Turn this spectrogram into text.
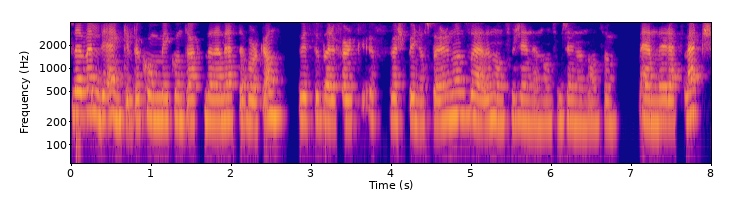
det er veldig enkelt å komme i kontakt med de rette folkene. Hvis du bare folk, først begynner å spørre noen, så er det noen som kjenner noen som kjenner noen som en rett match.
